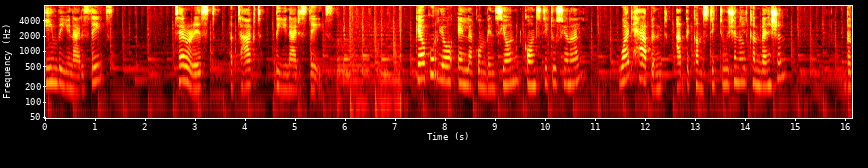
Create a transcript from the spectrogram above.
in the United States? Terrorists attacked the United States. ¿Qué ocurrió en la Convención Constitucional? What happened at the Constitutional Convention? The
